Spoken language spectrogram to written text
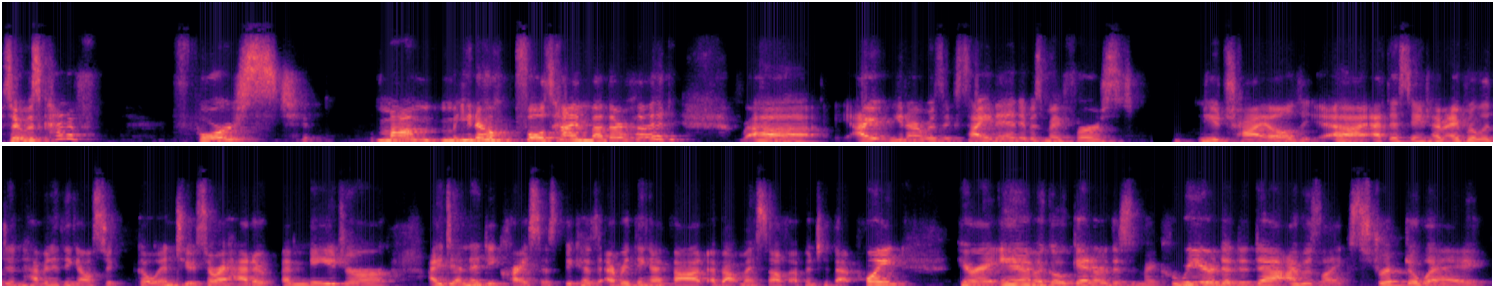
so it was kind of forced mom, you know, full time motherhood. Uh, I, you know, I was excited. It was my first new child uh, at the same time i really didn't have anything else to go into. So i had a, a major identity crisis because everything i thought about myself up until that point here i am a go-getter this is my career da da da i was like stripped away.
